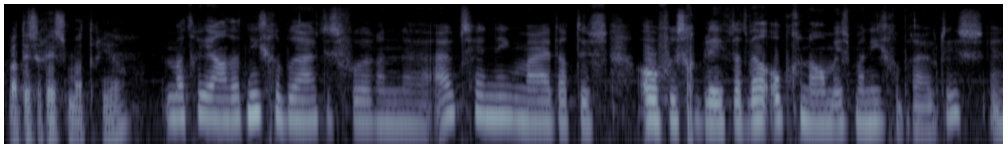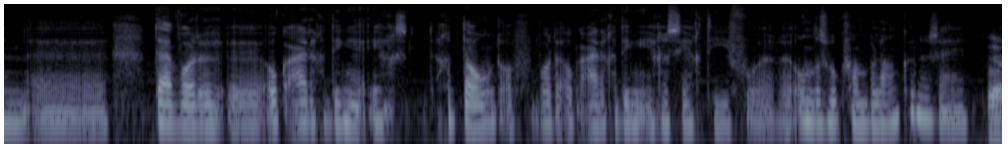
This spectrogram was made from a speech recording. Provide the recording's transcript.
Wat is restmateriaal? Materiaal dat niet gebruikt is voor een eh, uitzending... maar dat dus over is gebleven, dat wel opgenomen is, maar niet gebruikt is. En daar worden ook aardige dingen in getoond... of worden ook aardige dingen in gezegd... die voor onderzoek van belang kunnen zijn. Ja.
